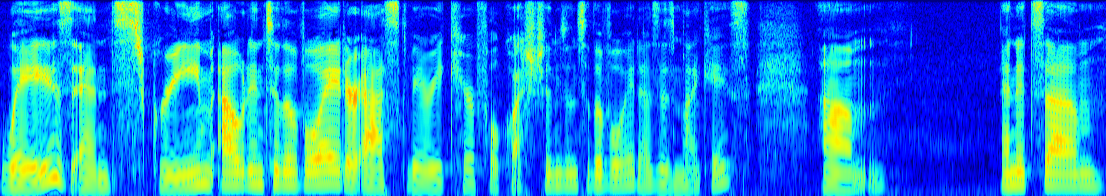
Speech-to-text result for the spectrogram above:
ways and scream out into the void or ask very careful questions into the void, as is my case. Um, and it's um,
